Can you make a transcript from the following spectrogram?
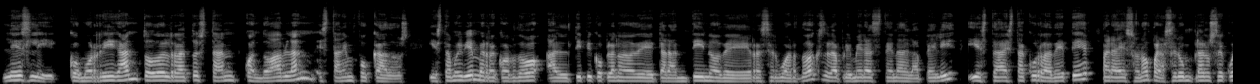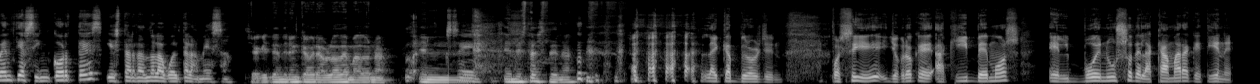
Leslie como Regan todo el rato están, cuando hablan, están enfocados. Y está muy bien, me recordó al típico plano de Tarantino de Reservoir Dogs, de la primera escena de la peli, y está, está curradete para eso, ¿no? Para ser un plano secuencia sin cortes y estar dando la vuelta a la mesa. Sí, aquí tendrían que haber hablado de Madonna en, en esta escena. like a virgin. Pues sí, yo creo que aquí vemos el buen uso de la cámara que tiene.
